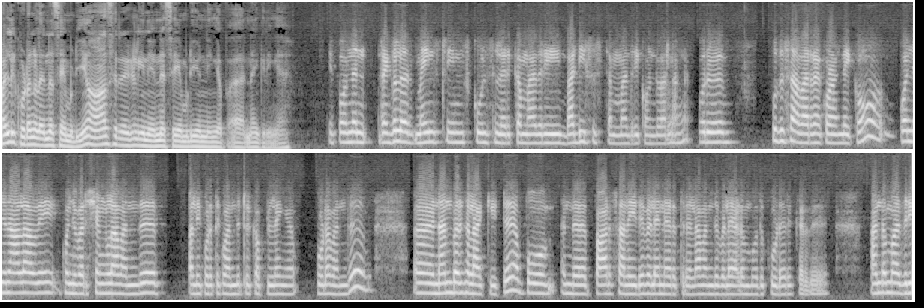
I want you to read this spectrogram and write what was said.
பள்ளிக்கூடங்கள் என்ன செய்ய முடியும்? ஆசிரியர்கள் இனி என்ன செய்ய முடியும் நீங்க நினைக்கிறீங்க? இப்போ வந்து ரெகுலர் மெயின் ஸ்ட்ரீம் ஸ்கூல்ஸ்ல இருக்க மாதிரி படி சிஸ்டம் மாதிரி கொண்டு வரலாங்க. ஒரு புதுசா வர்ற குழந்தைக்கும் கொஞ்ச நாளாவே கொஞ்சம் வருஷங்களா வந்து பள்ளிக்கூடத்துக்கு வந்துட்டு இருக்க பிள்ளைங்க கூட வந்து நண்பர்களாக்கிட்டு அப்போ அந்த பாடசாலை இடைவேளை நேரத்துல எல்லாம் வந்து விளையாடும் போது கூட இருக்கிறது அந்த மாதிரி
